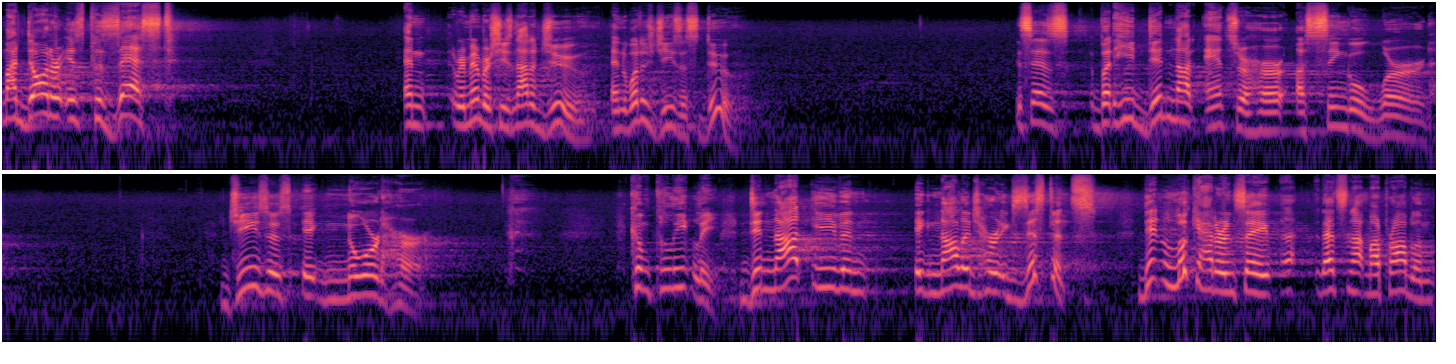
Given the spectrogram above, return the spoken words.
My daughter is possessed. And remember, she's not a Jew. And what does Jesus do? It says, But he did not answer her a single word. Jesus ignored her completely, did not even acknowledge her existence, didn't look at her and say, uh, That's not my problem.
